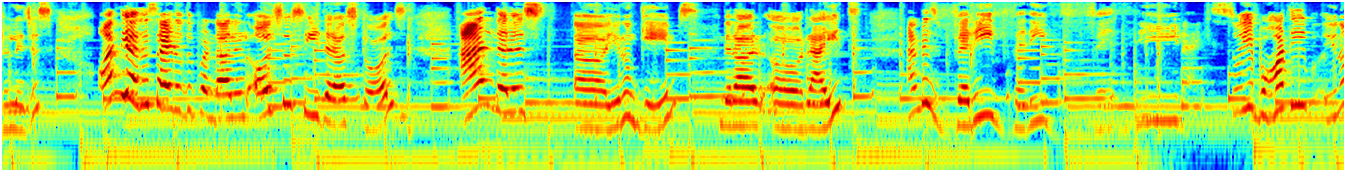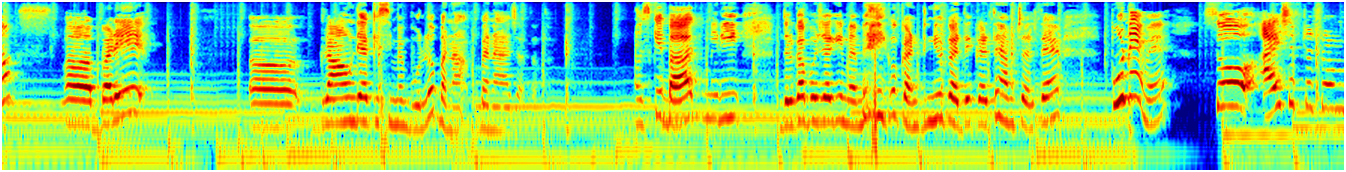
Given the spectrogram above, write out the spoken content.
religious on the other side of the pandal you'll also see there are stalls and there is you know games there are rides and it is very very very nice so ये बहुत ही यू नो uh, बड़े ग्राउंड या किसी में बोलो, बना, बनाया जाता था। उसके बाद मेरी दुर्गा पूजा की मेमोरी को कंटिन्यू करते करते हम चलते हैं पुणे में। So I shift from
